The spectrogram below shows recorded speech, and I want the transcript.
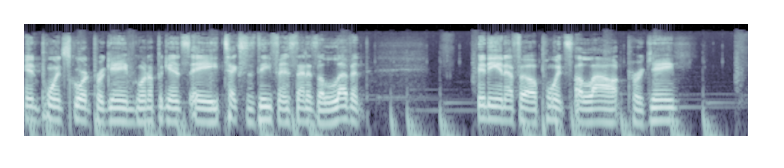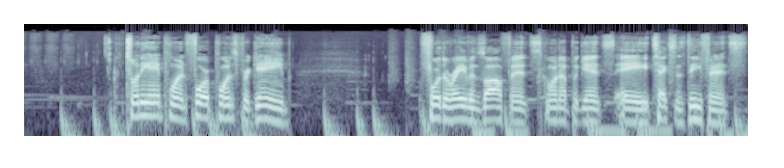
in points scored per game going up against a Texans defense that is 11th in the NFL points allowed per game. 28.4 points per game for the Ravens offense going up against a Texans defense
